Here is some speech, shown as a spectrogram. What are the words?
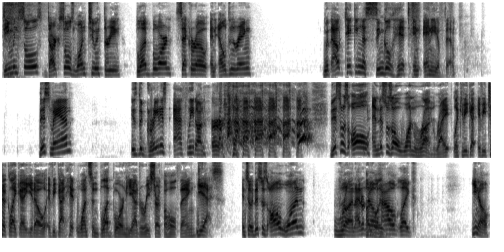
Demon Souls, Dark Souls 1, 2, and 3, Bloodborne, Sekiro, and Elden Ring without taking a single hit in any of them. This man is the greatest athlete on earth. this was all, and this was all one run, right? Like if he got, if he took like a, you know, if he got hit once in Bloodborne, he had to restart the whole thing. yes. And so this was all one run. I don't know how, like, you know,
